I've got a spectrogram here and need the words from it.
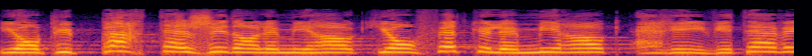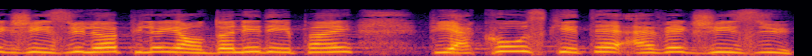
ils ont pu partager dans le miracle. Ils ont fait que le miracle arrive. Ils étaient avec Jésus là, puis là, ils ont donné des pains, puis à cause qu'ils étaient avec Jésus,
